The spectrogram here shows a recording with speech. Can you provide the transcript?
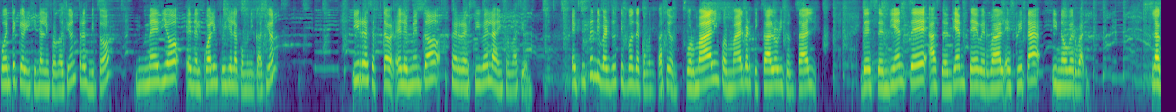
fuente que origina la información, transmitor, medio en el cual influye la comunicación. Y receptor, elemento que recibe la información. Existen diversos tipos de comunicación, formal, informal, vertical, horizontal, descendiente, ascendiente, verbal, escrita y no verbal. La,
